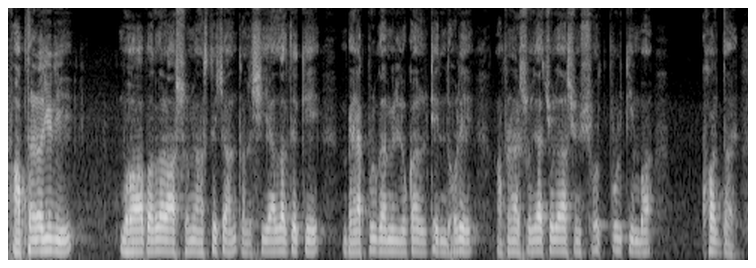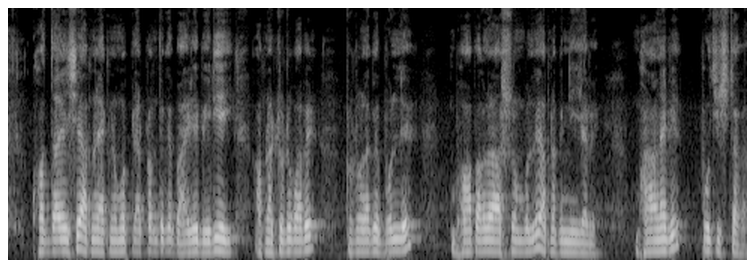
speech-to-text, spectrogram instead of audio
আপনারা যদি ভবা পাগলার আশ্রমে আসতে চান, তাহলে শিয়ালদা থেকে ব্যারাকপুরগামী লোকাল ট্রেন ধরে আপনারা সোজা চলে আসুন সোদপুর কিংবা খর্দায়। খর্দায় এসে আপনার এক নম্বর প্ল্যাটফর্ম থেকে বাইরে বেরিয়েই আপনার টোটো পাবেন। টোটোওয়ালাকে বললে ভবা পাগলার আশ্রম বললে আপনাকে নিয়ে যাবে। ভাড়া নেবে পঁচিশ টাকা।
